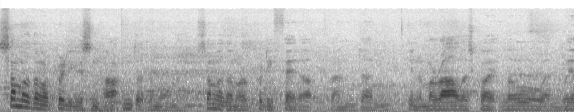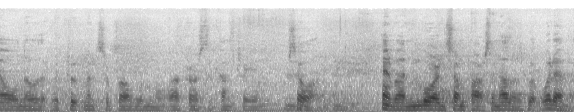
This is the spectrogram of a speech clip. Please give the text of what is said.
some of them are pretty disheartened at the moment. Some of them are pretty fed up, and um, you know, morale is quite low. And we all know that recruitment's a problem across the country, and mm. so on. Mm. And more in some parts than others, but whatever.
